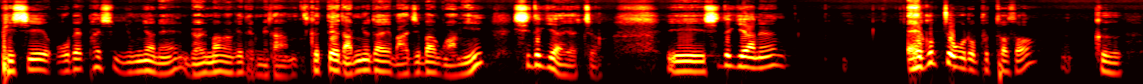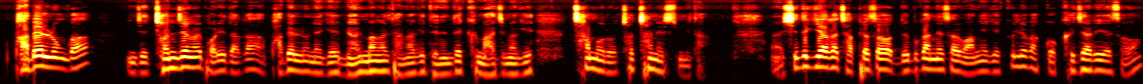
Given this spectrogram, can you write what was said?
BC 586년에 멸망하게 됩니다. 그때 남유다의 마지막 왕이 시드기야였죠. 이 시드기야는 애굽 쪽으로 붙어서 그 바벨론과 이제 전쟁을 벌이다가 바벨론에게 멸망을 당하게 되는데 그 마지막이 참으로 처참했습니다. 어, 시드기야가 잡혀서 느부갓네살 왕에게 끌려갔고 그 자리에서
